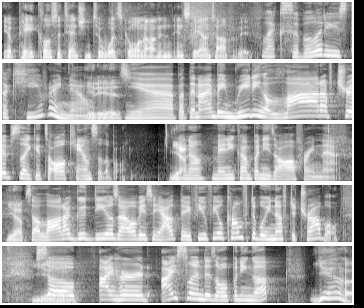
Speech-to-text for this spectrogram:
you know, pay close attention to what's going on and, and stay on top of it. Flexibility is the key right now. It is. Yeah, but then I've been reading a lot of trips like it's all cancelable. Yeah, You know, many companies are offering that. Yeah. So a lot of good deals are obviously out there if you feel comfortable enough to travel. Yeah. So I heard Iceland is opening up. yeah.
